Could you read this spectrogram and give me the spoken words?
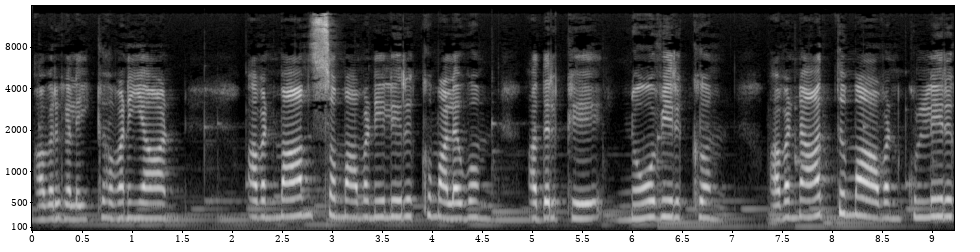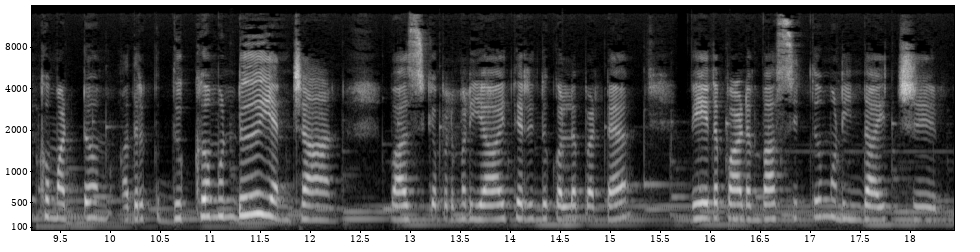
அவர்களை கவனியான். அவன் மாம்சம் அவனில் இருக்கும் அளவும் அதற்கு நோவிருக்கும். அவன் ஆத்துமா அவனுக்குள்ளிருக்கும் மட்டும் அதற்கு துக்கமுண்டு என்றான். வாசிக்கப்படும்படியாய் தெரிந்து கொள்ளப்பட்ட வேத பாடம் வாசித்து முடிந்தாயிற்று.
